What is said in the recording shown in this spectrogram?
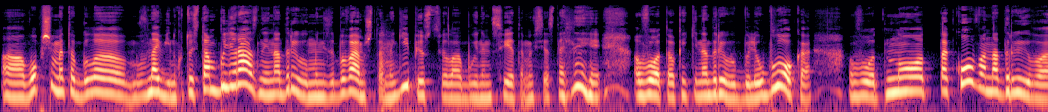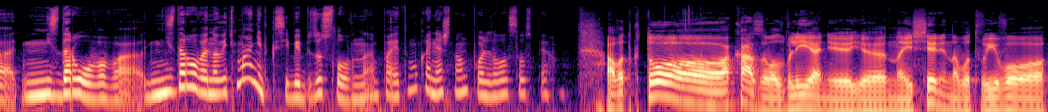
А, в общем, это было в новинку. То есть там были разные надрывы, мы не забываем, что там и Гиппиус цвела буйным цветом, и все остальные, вот, а какие надрывы были у Блока, вот, но такого надрыва нездорового, нездоровое, но ведь манит к себе, безусловно, поэтому, конечно, он пользовался успехом. А вот кто оказывал влияние э, на Есенина вот в его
